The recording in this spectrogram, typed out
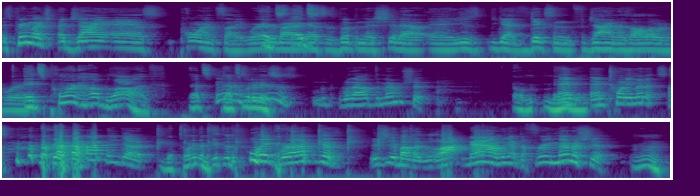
It's pretty much a giant ass porn site where It's- everybody, I it's- guess, is whipping this shit out, and you just you got dicks and vaginas all over the place. It's Pornhub Live. That's Yeah, that's what it is. with- without the membership Or maybe and and twenty minutes. you gotta you got 20 minutes. get to the point, bro, because this shit about to lock down. We got the free membership. Mm.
